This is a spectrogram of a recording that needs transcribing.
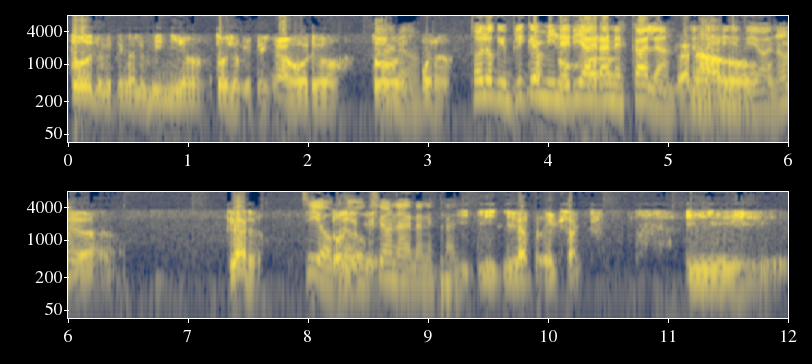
todo lo que tenga aluminio, todo lo que tenga oro, todo, Claro. bueno, Todo lo que implique minería a gran escala, ganado, en definitiva, ¿no? o sea, claro. sí, o producción que- a gran escala. Y, y- y la- exacto. Y,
